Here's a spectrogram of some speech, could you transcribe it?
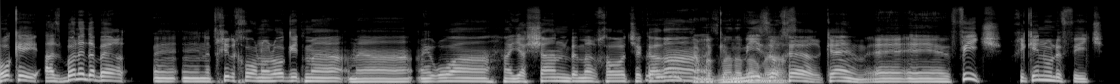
אוקיי, אז בוא נדבר, אה, אה, נתחיל כרונולוגית מה, מהאירוע הישן במרכאות שקרה. כמה זמן עבר מי זוכר, מאז. כן, אה, אה, פיץ', חיכינו לפיץ',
